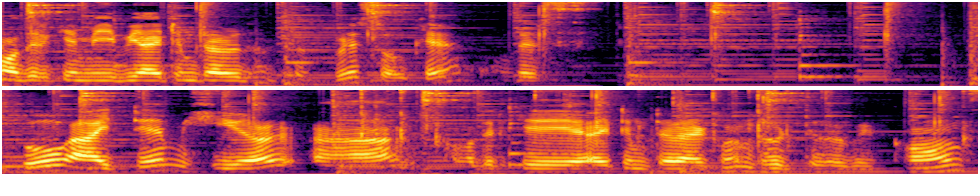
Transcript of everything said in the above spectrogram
আমাদেরকে মেবি আইটেমটারে ধরতে হবে। So okay let's go item here আমাদেরকে আইটেমটা এখন ধরতে হবে। Const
